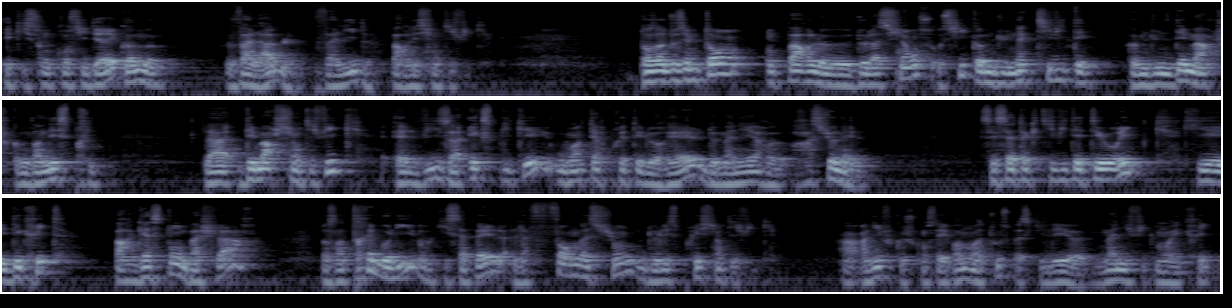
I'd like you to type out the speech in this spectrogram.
et qui sont considérées comme valables, valides par les scientifiques. Dans un deuxième temps, on parle de la science aussi comme d'une activité, comme d'une démarche, comme d'un esprit. La démarche scientifique, elle vise à expliquer ou interpréter le réel de manière rationnelle. C'est cette activité théorique qui est décrite par Gaston Bachelard dans un très beau livre qui s'appelle La formation de l'esprit scientifique. Un, livre que je conseille vraiment à tous parce qu'il est euh, magnifiquement écrit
